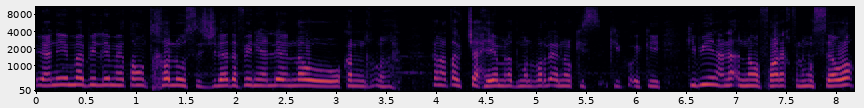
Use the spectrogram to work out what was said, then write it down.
يعني ما بين لي ميطون دخل وسجل هدفين يعني لأنه كان كنعطيو التحية من هذا المنبر لأنه كيبين على أنه فريق في المستوى.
